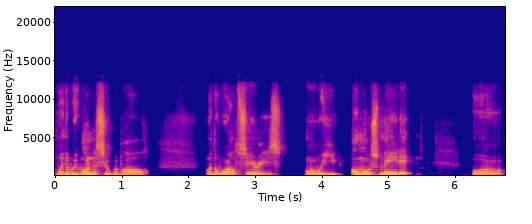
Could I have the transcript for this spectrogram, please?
whether we won the Super Bowl or the World Series, or we almost made it, or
